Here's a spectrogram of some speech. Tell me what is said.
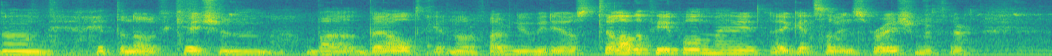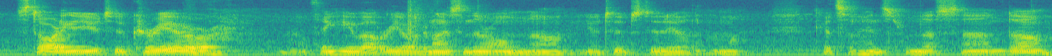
um, hit the notification bell to get notified of new videos. Tell other people, maybe they get some inspiration if they're starting a YouTube career or thinking about reorganizing their own uh, YouTube studio. They might get some hints from this. And um,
